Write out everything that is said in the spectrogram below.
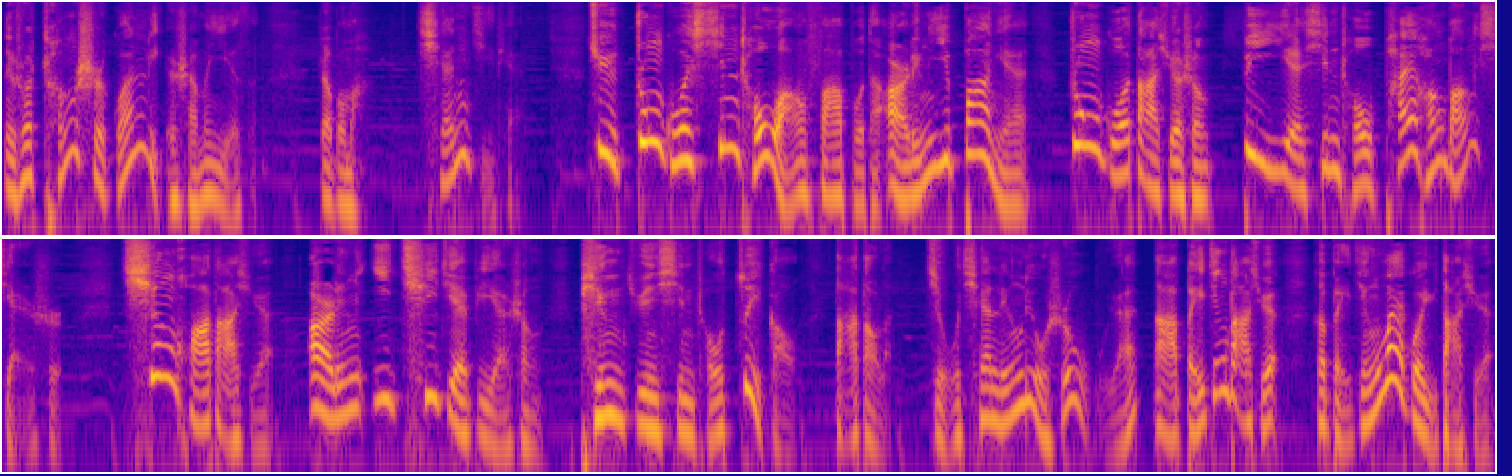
你说城市管理是什么意思？这不嘛，前几天，据中国薪酬网发布的二零一八年。中国大学生毕业薪酬排行榜显示，清华大学2017届毕业生平均薪酬最高达到了九千零六十五元啊！北京大学和北京外国语大学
